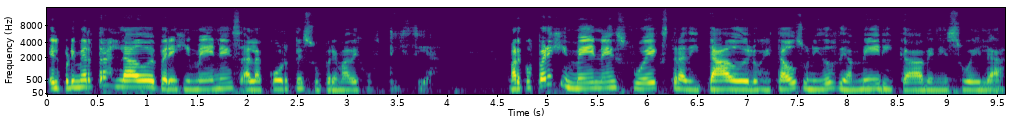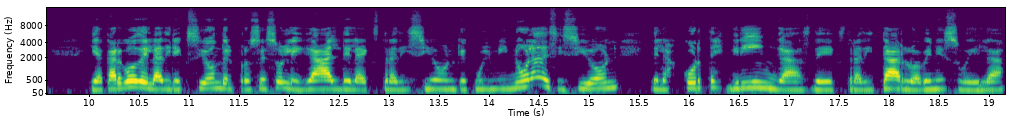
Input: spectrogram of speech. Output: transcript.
El primer traslado de Pérez Jiménez a la Corte Suprema de Justicia. Marcos Pérez Jiménez fue extraditado de los Estados Unidos de América a Venezuela y a cargo de la dirección del proceso legal de la extradición que culminó la decisión de las Cortes gringas de extraditarlo a Venezuela,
